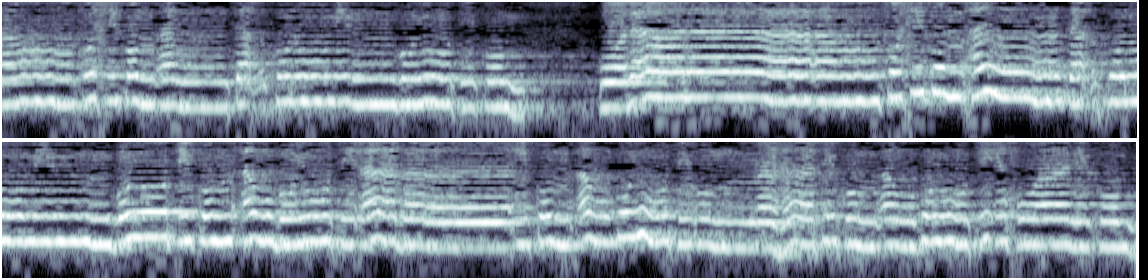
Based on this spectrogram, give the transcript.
أنفسكم أن تأكلوا من بيوتكم ولا على أنفسكم أن تأكلوا من بيوتكم أو بيوت آبائكم أو بيوت أمهاتكم أو بيوت إخوانكم.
